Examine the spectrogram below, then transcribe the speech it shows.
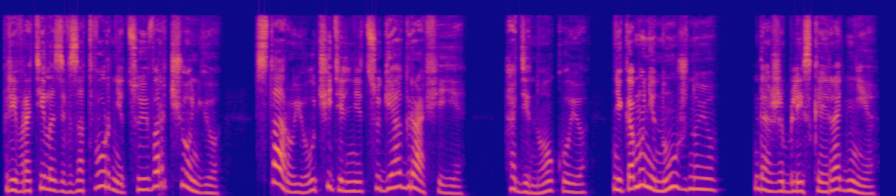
превратилась в затворницу и ворчунью, старую учительницу географии, одинокую, никому не нужную, даже близкой родне.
